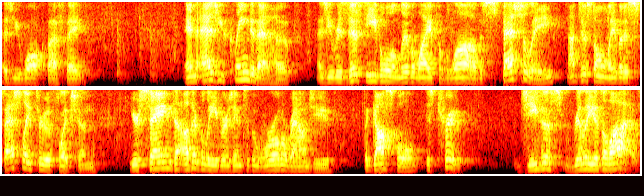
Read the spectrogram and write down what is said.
as you walk by faith. And as you cling to that hope, as you resist evil and live a life of love, especially, not just only, but especially through affliction, you're saying to other believers and to the world around you, the gospel is true. Jesus really is alive,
